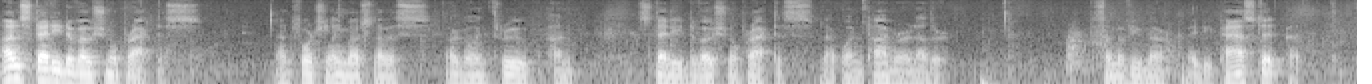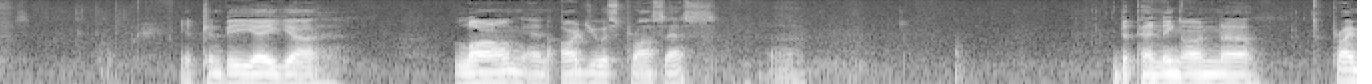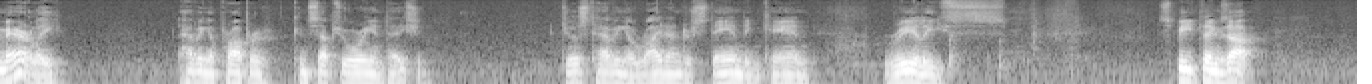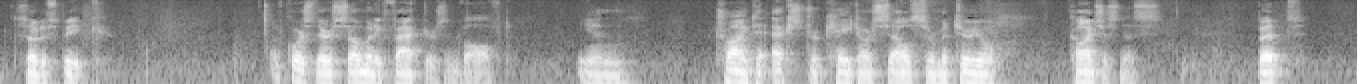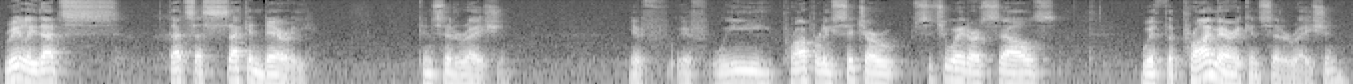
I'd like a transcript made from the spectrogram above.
unsteady devotional practice. Unfortunately, most of us are going through unsteady devotional practice at one time or another. Some of you may, may be past it, but it can be a uh, long and arduous process. Uh, depending on uh, primarily having a proper conceptual orientation. Just having a right understanding can really s- speed things up, so to speak. Of course, there are so many factors involved in trying to extricate ourselves from material consciousness, but really that's that's a secondary consideration. If if we properly situ- situate ourselves with the primary consideration,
